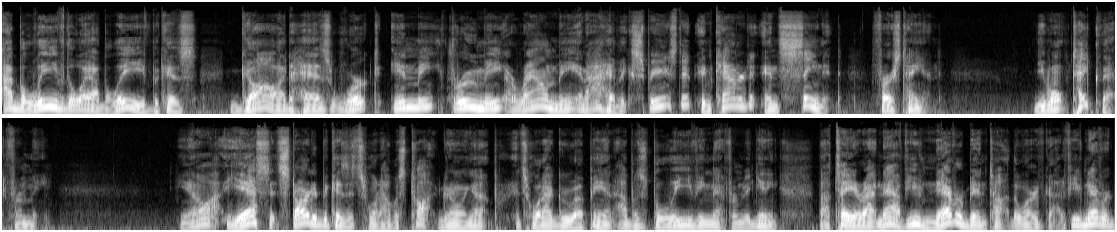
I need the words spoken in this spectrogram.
I believe the way I believe because God has worked in me, through me, around me, and I have experienced it, encountered it, and seen it firsthand. You won't take that from me. You know, yes, it started because it's what I was taught growing up. It's what I grew up in. I was believing that from the beginning. But I'll tell you right now, if you've never been taught the Word of God, if you've never,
